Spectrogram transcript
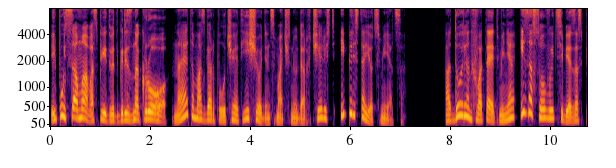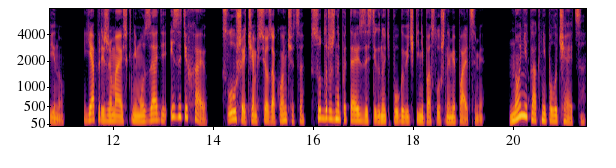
И пусть сама воспитывает грязнокрово!» На этом Асгар получает еще один смачный удар в челюсть и перестает смеяться. А Дориан хватает меня и засовывает себе за спину. Я прижимаюсь к нему сзади и затихаю, Слушая, чем все закончится, судорожно пытаюсь застегнуть пуговички непослушными пальцами. Но никак не получается.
